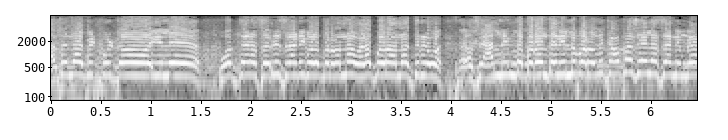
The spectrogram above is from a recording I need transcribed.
ಅದನ್ನ ಬಿಟ್ಬಿಟ್ಟು ಇಲ್ಲಿ ಹೋಗ್ತಾರ ಸರ್ವಿಸ್ ಗಾಡಿಗಳು ಬರೋಣ ಒಳಗೆ ಬರೋ ಅನ್ನತ್ರಿ ಅಲ್ಲಿಂದ ಬರೋಂತ ಇಲ್ಲಿ ಬರೋದಕ್ಕೆ ಅವಕಾಶ ಇಲ್ಲ ಸರ್ ನಿಮ್ಗೆ.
